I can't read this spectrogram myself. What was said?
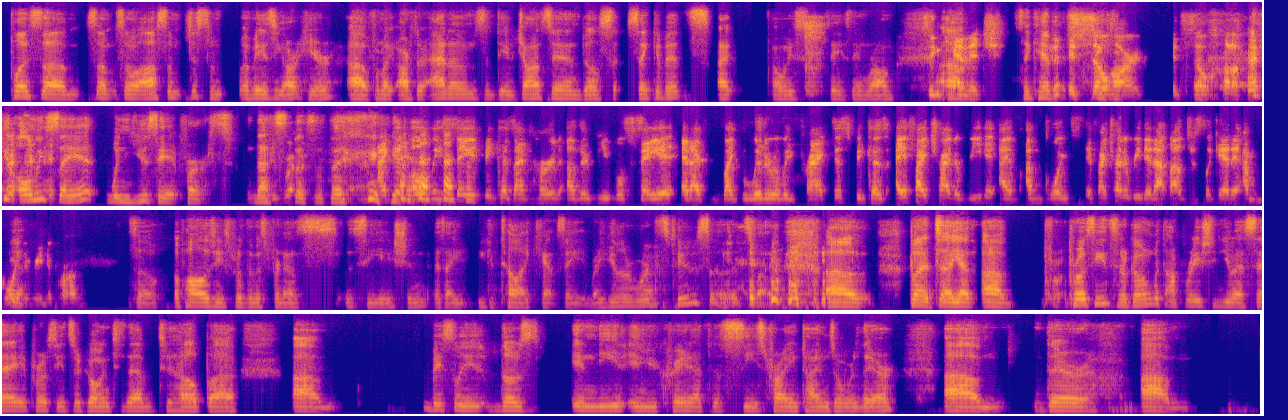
plus um, some some awesome, just some amazing art here uh, from like Arthur Adams and Dave Johnson, Bill Sienkiewicz. I always say his name wrong. Sienkiewicz. Sienkiewicz. it's so hard. It's so hard. I can only say it when you say it first. That's that's the thing. I can only say it because I've heard other people say it and I've like literally practiced because if I try to read it, I, I'm going to, if I try to read it out loud, just look at it, I'm going Yeah. to read it wrong. so apologies for the mispronunciation, as I you can tell I can't say regular words too, so it's fine. uh, but uh, yeah, uh, proceeds are going with Operation USA. Proceeds are going to them to help, uh, um, basically those in need in Ukraine at this, these trying times over there. Um, they're um,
